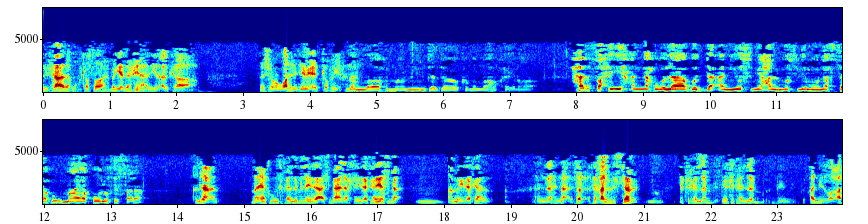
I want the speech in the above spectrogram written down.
رسالة مختصرة بين فيها هذه الأذكار. نسأل الله للجميع التوفيق نعم. اللهم آمين جزاكم الله خيرا هل صحيح أنه لا بد أن يسمع المسلم نفسه ما يقول في الصلاة؟ نعم ما يكون متكلم إلا إذا أسمع نفسه إذا كان يسمع مم. أما إذا كان عنده ثقل في السمع نعم. يتكلم يتكلم بقدر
